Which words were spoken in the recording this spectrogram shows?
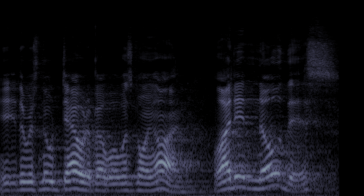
it, there was no doubt about what was going on. Well, I didn't know this,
